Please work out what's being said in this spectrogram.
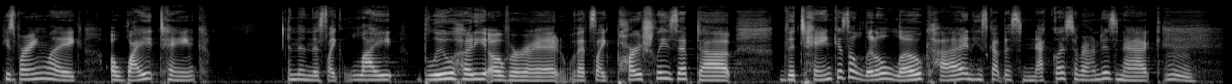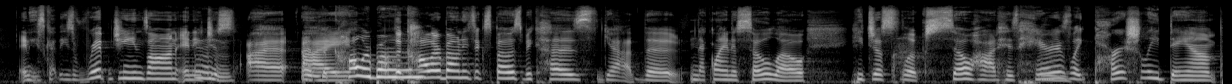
he's wearing like a white tank and then this like light blue hoodie over it that's like partially zipped up. The tank is a little low cut and he's got this necklace around his neck. Mm. And he's got these ripped jeans on, and he just I And the I collarbone. the collarbone is exposed because yeah the neckline is so low. He just looks so hot. His hair Mm. is like partially damp.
